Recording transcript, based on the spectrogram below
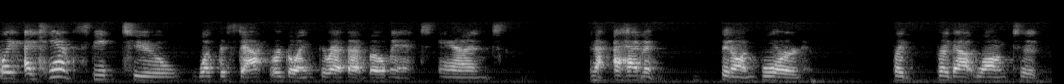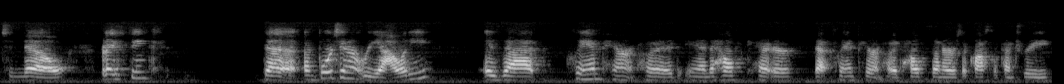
Like, I can't speak to what the staff were going through at that moment, and, and I haven't been on board for for that long to to know. But I think the unfortunate reality is that Planned Parenthood and the health care that Planned Parenthood health centers across the country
